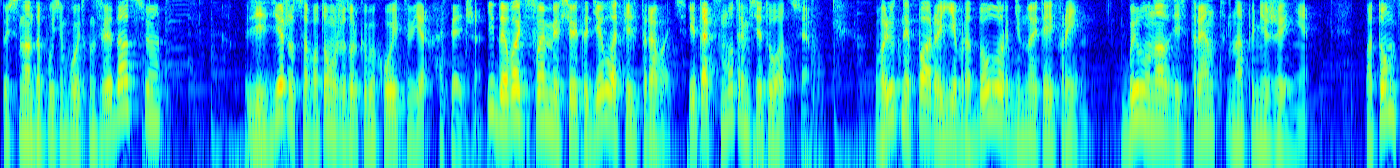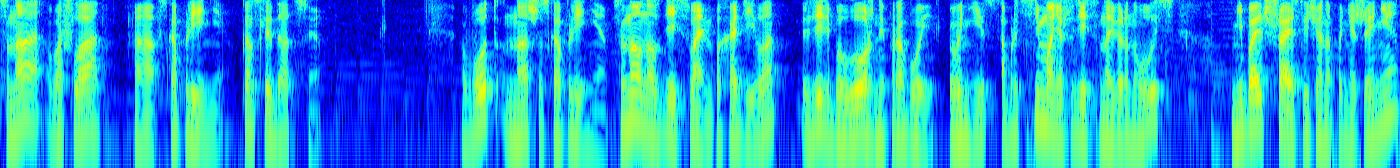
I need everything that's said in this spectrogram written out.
То есть она, допустим, входит в консолидацию, здесь держится, а потом уже только выходит вверх, опять же. И давайте с вами все это дело фильтровать. Итак, смотрим ситуацию. Валютная пара евро-доллар, дневной тайфрейм. Был у нас здесь тренд на понижение. Потом цена вошла а, в скопление, в консолидацию. Вот наше скопление. Цена у нас здесь с вами походила. Здесь был ложный пробой вниз. Обратите внимание, что здесь цена вернулась. Небольшая свеча на понижение.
